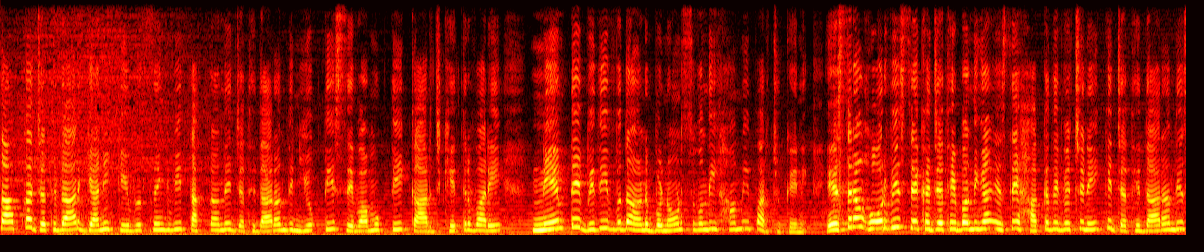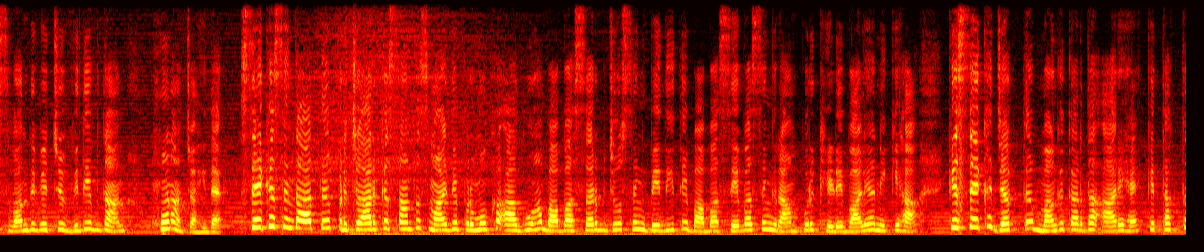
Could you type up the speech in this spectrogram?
ਸਾਬਕਾ ਜਥੇਦਾਰ ਗਿਆਨੀ ਕੇਵਲ ਸਿੰਘ ਵੀ ਤਖਤਾਂ ਦੇ ਜਥੇਦਾਰਾਂ ਦੀ ਨਿਯੁਕਤੀ ਸੇਵਾ ਮੁਕਤੀ ਕਾਰਜ ਖੇਤਰ ਬਾਰੇ ਨੇਮ ਤੇ ਵਿਧੀ ਵਿਧਾਨ ਬਣਾਉਣ ਸੰਬੰਧੀ ਹਾਮੀ ਭਰ ਚੁੱਕੇ ਨੇ। ਇਸ ਤਰ੍ਹਾਂ ਹੋਰ ਵੀ ਸਿੱਖ ਜਥੇਬੰਦੀਆਂ ਇਸ ਦੇ ਹੱਕ ਦੇ ਵਿੱਚ ਨੇ ਕਿ ਜਥੇਦਾਰਾਂ ਦੇ ਸਬੰਧ ਵਿੱਚ ਵਿਧੀ ਵਿਧਾਨ ਹੋਣਾ ਚਾਹੀਦਾ ਹੈ। ਸਿੱਖ ਸਿਧਾਂਤ ਪ੍ਰਚਾਰਕ ਸੰਤ ਸਮਾਜ ਦੇ ਪ੍ਰਮੁੱਖ ਆਗੂਆਂ ਬਾਬਾ ਸਰਬਜੋਤ ਸਿੰਘ ਬੇਦੀ ਤੇ ਬਾਬਾ ਸੇਵਾ ਸਿੰਘ ਰਾਮਪੁਰ ਖੇੜੇ ਵਾਲਿਆਂ ਨੇ ਕਿਹਾ ਕਿ ਸਿੱਖ ਜਗਤ ਮੰਗ ਕਰਦਾ ਆ ਰਿਹਾ ਹੈ ਕਿ ਤਖਤ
